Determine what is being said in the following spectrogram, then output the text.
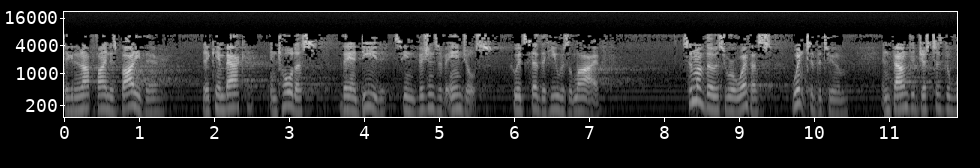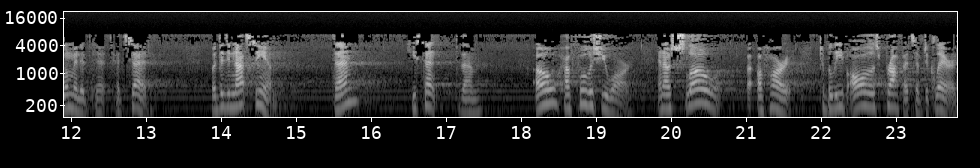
they did not find his body there, they came back and told us they indeed seen visions of angels who had said that he was alive. Some of those who were with us went to the tomb and found it just as the woman had said, but they did not see him. Then he sent them, Oh, how foolish you are, and how slow of heart to believe all those prophets have declared.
